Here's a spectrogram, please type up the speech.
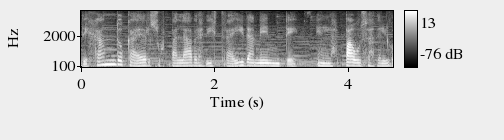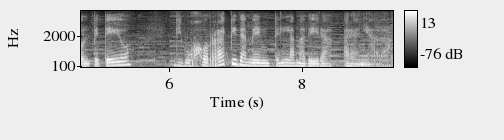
Dejando caer sus palabras distraídamente en las pausas del golpeteo, dibujó rápidamente en la madera arañada.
